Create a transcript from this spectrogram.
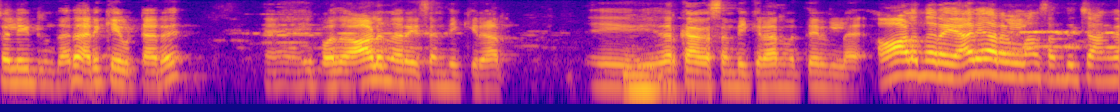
சொல்லிட்டு இருந்தாரு அறிக்கை விட்டாரு. இப்போது ஆளுநரை சந்திக்கிறார். எதற்காக சந்திக்கிறார்னு தெரியல. ஆளுநரை யார் யாரெல்லாம் சந்திச்சாங்க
